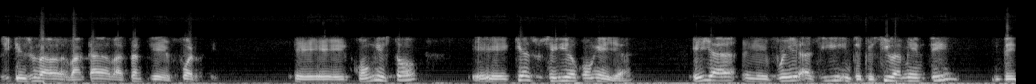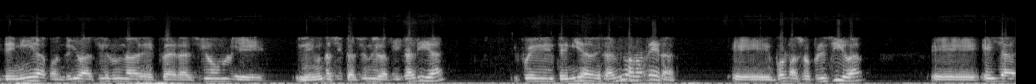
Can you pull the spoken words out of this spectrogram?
Así que es una bancada bastante fuerte. Eh, con esto eh, ¿qué ha sucedido con ella? Ella eh, fue así intempestivamente detenida cuando iba a hacer una declaración de una situación de la fiscalía y fue detenida de la misma manera, eh, en forma sorpresiva. ella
